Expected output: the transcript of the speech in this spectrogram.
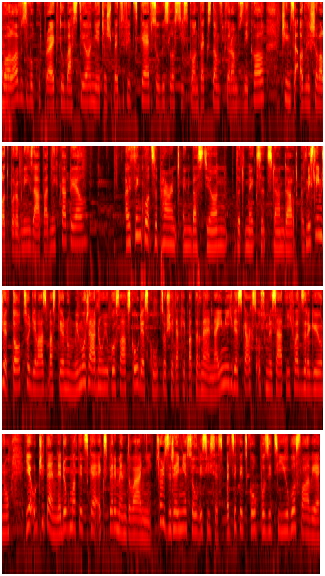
Bolo v zvuku projektu Bastion niečo špecifické v súvislosti s kontextom, v ktorom vznikol, čím sa odlišoval od podobných západných kapiel? Myslím, že to, co dělá z Bastionu mimořádnou jugoslávskou desku, což je taky patrné na jiných deskách z 80. let z regionu, je určité nedogmatické experimentování, což zřejmě souvisí se specifickou pozicí Jugoslávie,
